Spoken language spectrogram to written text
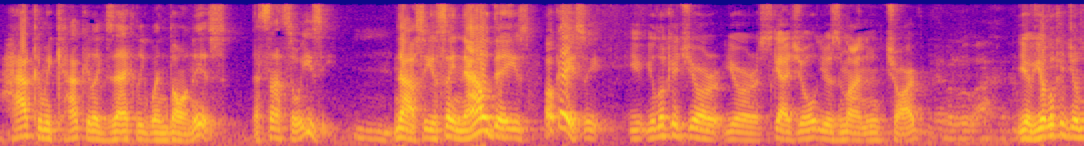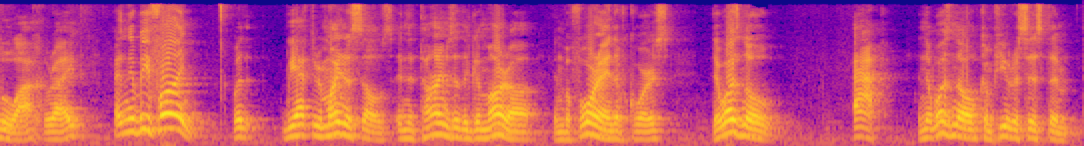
how can we calculate exactly when dawn is? That's not so easy. Mm. Now, so you say nowadays, okay, so you, you look at your, your schedule, your Zmanim chart, you, you look at your Luach, right, and you'll be fine. But we have to remind ourselves, in the times of the Gemara, and beforehand, of course, there was no app, and there was no computer system.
